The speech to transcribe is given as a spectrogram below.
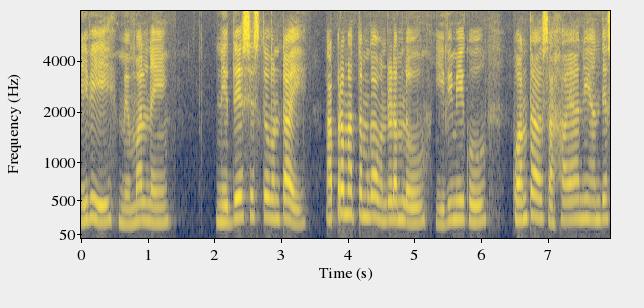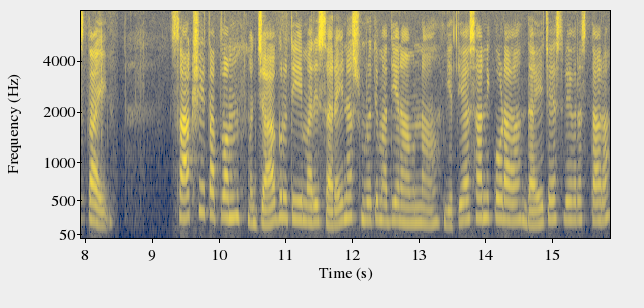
ఇవి మిమ్మల్ని నిర్దేశిస్తూ ఉంటాయి. అప్రమత్తంగా ఉండడంలో ఇవి మీకు కొంత సహాయాన్ని అందిస్తాయి. సాక్షితత్వం జాగృతి మరి సరైన స్మృతి మధ్యన ఉన్న వ్యత్యాసాన్ని కూడా దయచేసి వివరిస్తారా?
